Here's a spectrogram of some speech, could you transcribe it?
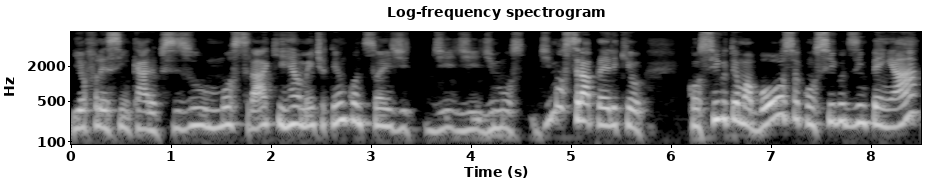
E eu falei assim, cara, eu preciso mostrar que realmente eu tenho condições de, de, de, de, de mostrar para ele que eu consigo ter uma bolsa, consigo desempenhar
